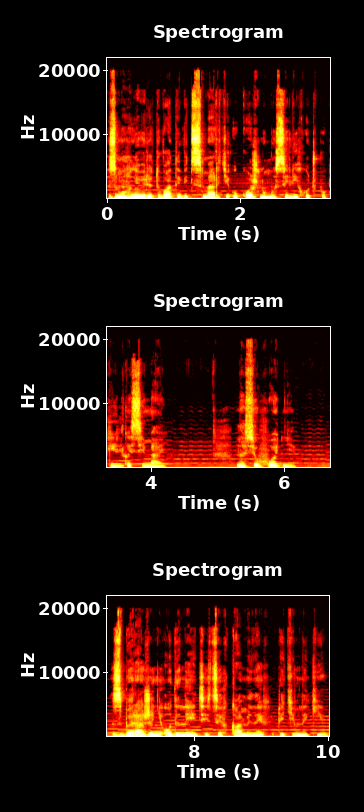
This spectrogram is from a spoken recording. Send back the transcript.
змогли врятувати від смерті у кожному селі хоч по кілька сімей. На сьогодні збережені одиниці цих кам'яних рятівників.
